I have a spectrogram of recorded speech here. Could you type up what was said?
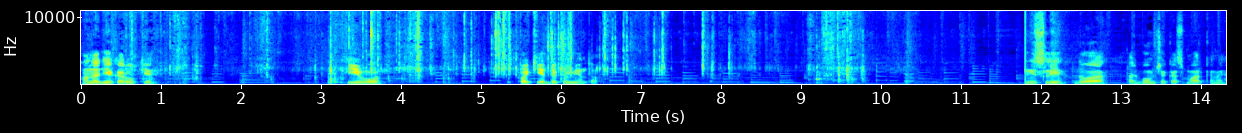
А на дне коробки его пакет документов. Принесли два альбомчика с марками.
